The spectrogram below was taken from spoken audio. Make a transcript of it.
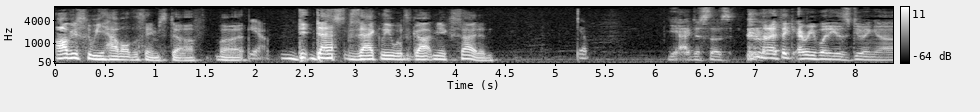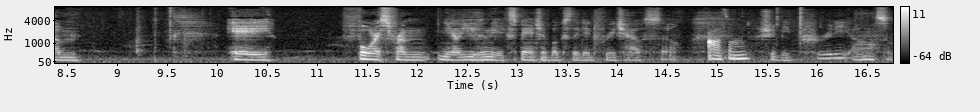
obviously we have all the same stuff, but Yeah. d- that's exactly what's got me excited. Yep. Yeah, just those. and I think everybody is doing um, a force from you know using the expansion books they did for each house, so Awesome. should be pretty awesome.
